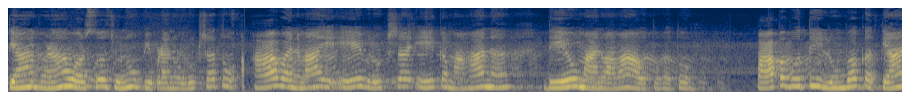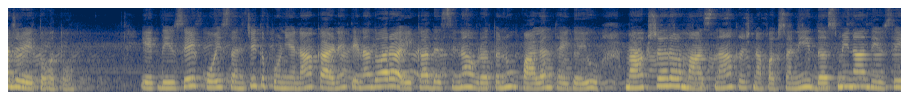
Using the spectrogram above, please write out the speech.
ત્યાં ઘણા વર્ષો જૂનું પીપળાનું વૃક્ષ હતું. આ વનમાં એ વૃક્ષ એક મહાન દેવ માનવામાં આવતું હતું. પાપ બુદ્ધિ લુંભક ત્યાં જ રહેતો હતો. એક દિવસે કોઈ સંચિત પુણ્યના કારણે તેના દ્વારા એકાદશીના વ્રતનું પાલન થઈ ગયું. માક્ષર માસના કૃષ્ણ પક્ષની દસમીના દિવસે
